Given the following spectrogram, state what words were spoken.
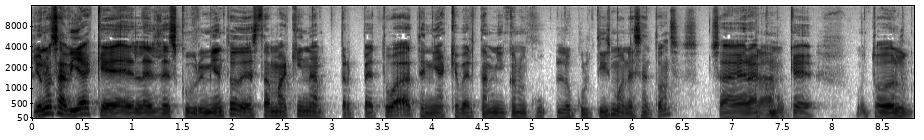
yo no sabía que el descubrimiento de esta máquina perpetua tenía que ver también con el ocultismo en ese entonces. O sea, era como que todo el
